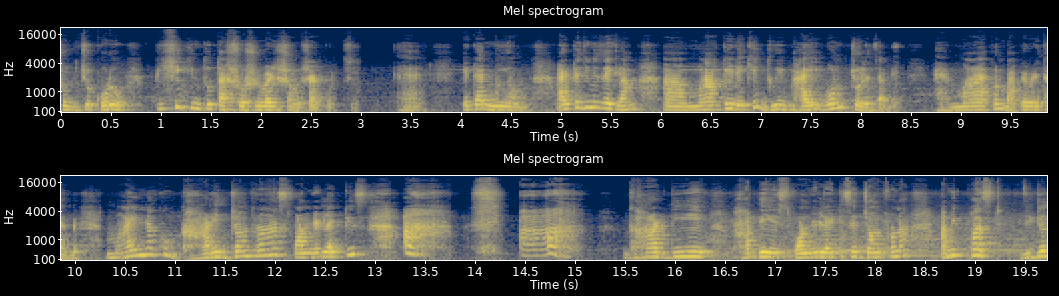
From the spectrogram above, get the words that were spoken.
সহ্য করেও পিসি কিন্তু তার শ্বশুরবাড়ির সংসার করছে। হ্যাঁ। এটা নিয়ম। আরেকটা জিনিস দেখলাম মাকে রেখে দুই ভাই বোন চলে যাবে। হ্যাঁ মা এখন বাপের বাড়ি থাকবে। মায়ের না খুব ঘাড়ের যন্ত্রণা, স্পন্ডেলাইটিস। আহ আহ, ঘাড় দিয়ে হাতে স্পন্ডেলাইটিসের যন্ত্রণা। আমি ফার্স্ট ভিডিও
